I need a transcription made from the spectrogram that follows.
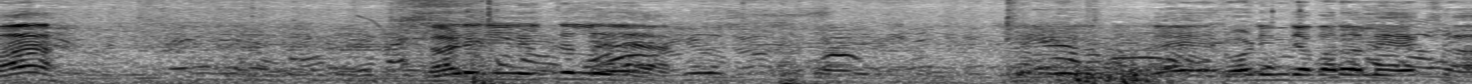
வா. ಗಾಡಿಗಳು ನಿಲ್ತಿಲ್ಲ ರೋಡಿಂದ ಬರಲ್ಲ ಯಾಕೆ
